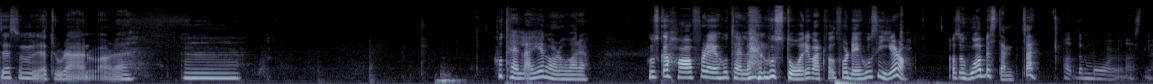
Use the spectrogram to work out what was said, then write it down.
det som jeg tror det er, var det mm, Hotelleier var det hun var. Hun skal ha for det hotelleieren Hun står i hvert fall for det hun sier, da. Altså, hun har bestemt seg. Ja, det må hun nesten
